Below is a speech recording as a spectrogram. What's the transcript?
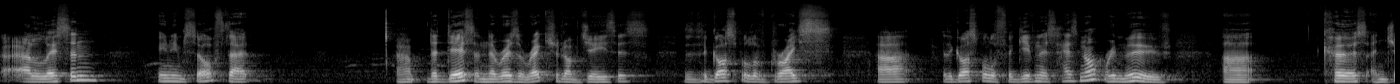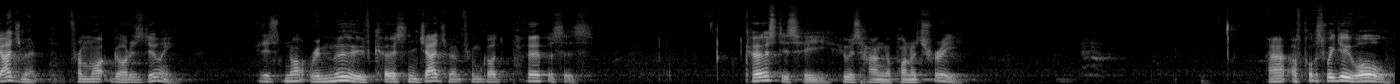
a lesson in himself that uh, the death and the resurrection of Jesus, the, the gospel of grace, uh, the gospel of forgiveness has not removed uh, curse and judgment from what God is doing. It has not remove curse and judgment from God's purposes. Cursed is he who is hung upon a tree. Uh, of course, we do all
